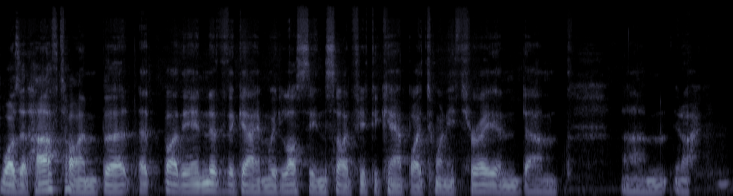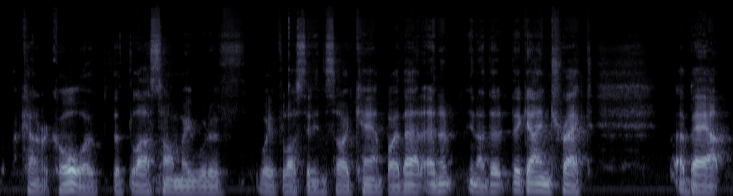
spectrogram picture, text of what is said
was at halftime, but at, by the end of the game, we'd lost the inside 50 count by 23, and um, um, you know, I can't recall the last time we would have we've lost an inside count by that, and it, you know, the the game tracked about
